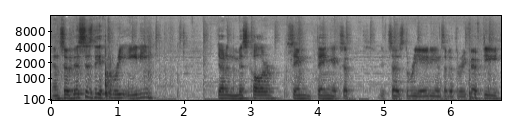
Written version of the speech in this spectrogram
And so this is the 380, done in the mist color. Same thing, except it says 380 instead of 350.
